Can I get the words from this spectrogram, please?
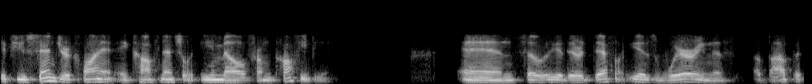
if you send your client a confidential email from Coffee Bean. And so yeah, there definitely is wariness about the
